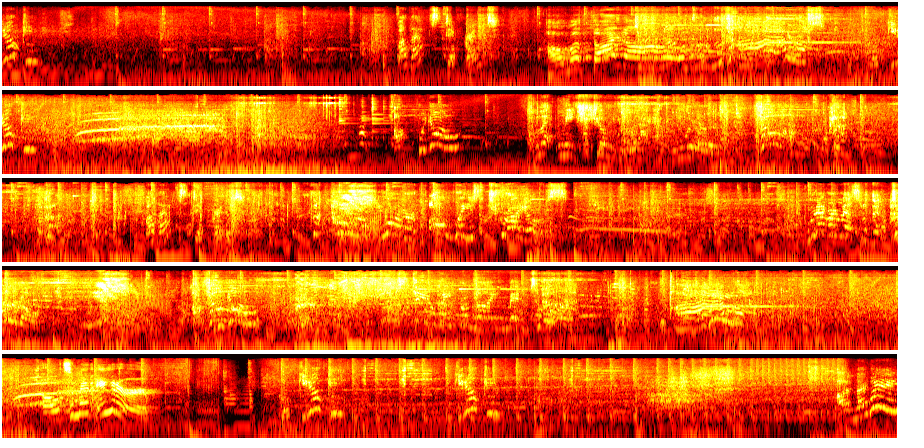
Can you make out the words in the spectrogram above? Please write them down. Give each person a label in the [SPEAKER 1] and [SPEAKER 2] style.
[SPEAKER 1] Well, that's different.
[SPEAKER 2] Homicidal!
[SPEAKER 1] Okie dokie. Off we go. Let me show you what I have learned. Well, that's different.
[SPEAKER 3] Ultimate Aider!
[SPEAKER 1] Okie dokie. Okie dokie. On my way.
